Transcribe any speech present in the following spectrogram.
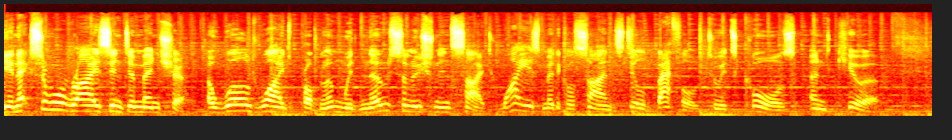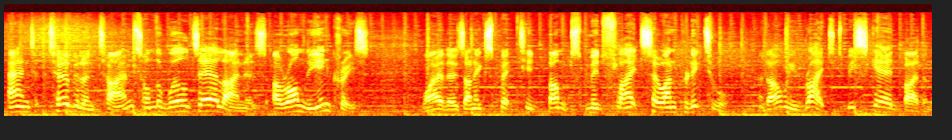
The inexorable rise in dementia, a worldwide problem with no solution in sight. Why is medical science still baffled to its cause and cure? And turbulent times on the world's airliners are on the increase. Why are those unexpected bumps mid flight so unpredictable? And are we right to be scared by them?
